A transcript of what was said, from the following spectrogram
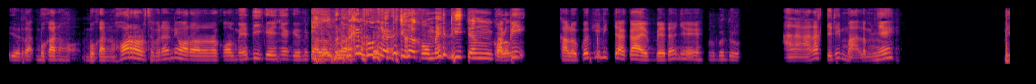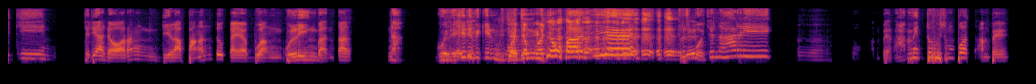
Ira- bukan bukan horor sebenarnya ini horor komedi kayaknya gitu kalau gua. bener kan gue ngeliatnya juga komedi Cang kalau Tapi kalau gue gini cakai bedanya apa tuh? Anak-anak jadi malamnya bikin. Jadi ada orang di lapangan tuh kayak buang guling bantal. Nah gulingnya dibikin mojok-mojokan iya. Terus bocah narik. Sampai rame tuh sempet. Sampai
